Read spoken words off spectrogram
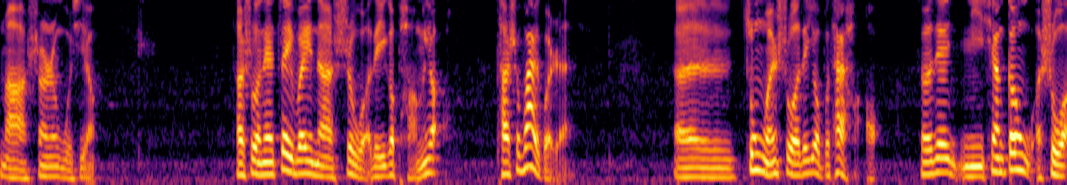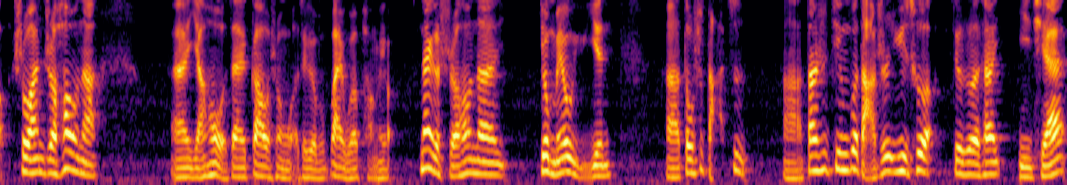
啊，生人五行。他说呢，这位呢是我的一个朋友，他是外国人，呃，中文说的又不太好。说的你先跟我说，说完之后呢，呃，然后我再告诉我这个外国朋友。那个时候呢又没有语音啊，都是打字啊。但是经过打字预测，就说他以前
